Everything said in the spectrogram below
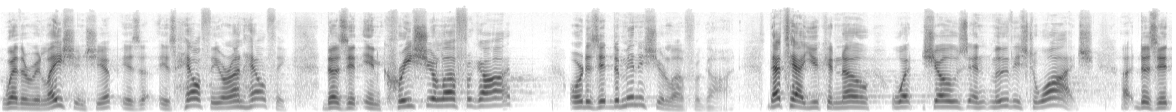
whether a relationship is, is healthy or unhealthy. Does it increase your love for God or does it diminish your love for God? That's how you can know what shows and movies to watch. Uh, does it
